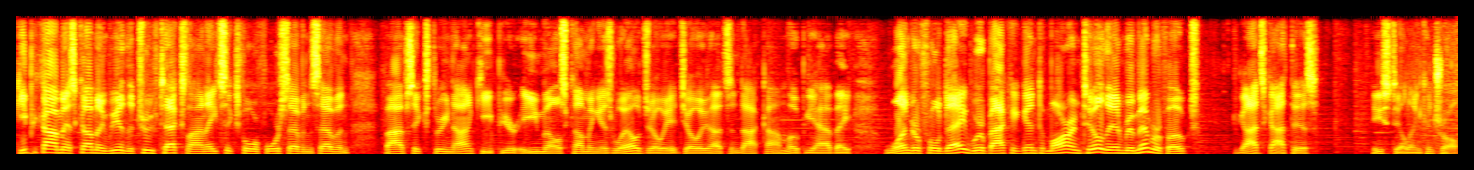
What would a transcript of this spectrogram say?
Keep your comments coming via the Truth text line, 864 477 5639. Keep your emails coming as well, joey at joeyhudson.com. Hope you have a wonderful day. We're back again tomorrow. Until then, remember, folks, God's got this, He's still in control.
